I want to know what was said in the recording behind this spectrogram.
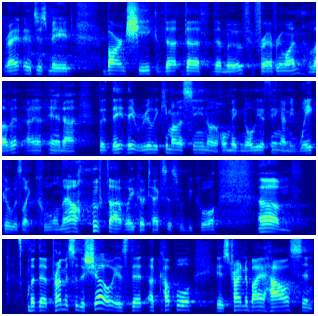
right? It just made barn chic the, the, the move for everyone. Love it. Uh, and, uh, but they, they really came on the scene on the whole Magnolia thing. I mean, Waco was like cool now. Who thought Waco, Texas would be cool? Um, but the premise of the show is that a couple is trying to buy a house and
